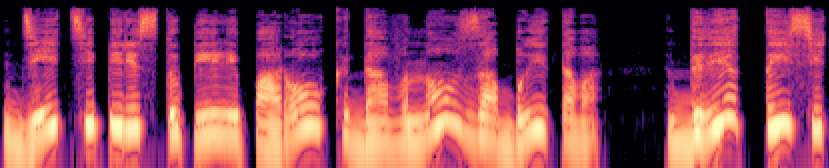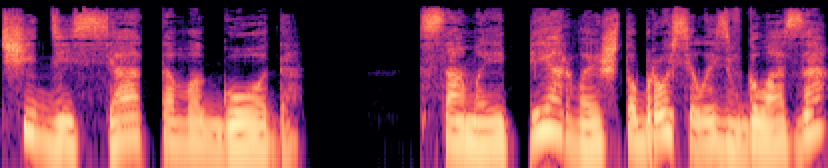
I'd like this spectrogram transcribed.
дети переступили порог давно забытого 2010 года. Самое первое, что бросилось в глаза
